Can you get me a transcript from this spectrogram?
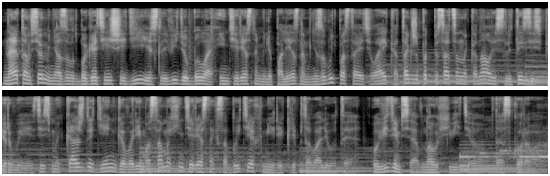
На этом все. Меня зовут Богатейший Ди. Если видео было интересным или полезным, не забудь поставить лайк, а также подписаться на канал, если ты здесь впервые. Здесь мы каждый день говорим о самых интересных событиях в мире криптовалют валюты. Увидимся в новых видео. До скорого.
